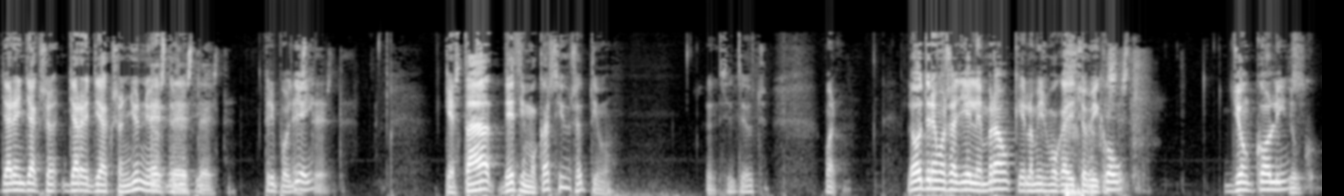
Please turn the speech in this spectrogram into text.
Jackson, Jared Jackson Jr., Este, de este, este. Triple J, Este, este. que está décimo casi o séptimo. Sí. Siete, ocho. Bueno, luego tenemos a Jalen Brown, que es lo mismo que ha dicho ¿Qué Vico, es? John Collins, John Co-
